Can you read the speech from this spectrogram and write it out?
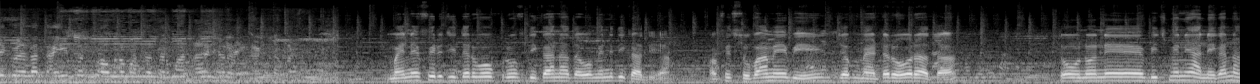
प्रत्येक वेळेला काही पण प्रॉब्लेम असला तर आहे मैंने फिर जिधर वो प्रूफ दिखाना था वो मैंने दिखा दिया। और फिर सुबह में भी जब मैटर हो रहा था तो उन्होंने बीच में नहीं आने का ना?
